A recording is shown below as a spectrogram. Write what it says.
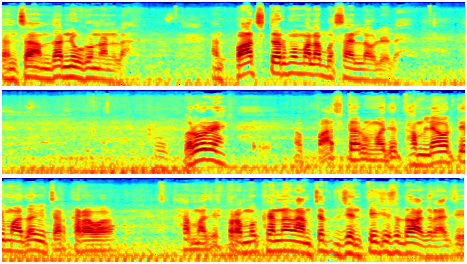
त्यांचा आमदार निवडून आणला. आणि पाच टर्म मला बसायला लावलेला आहे. बरोबर आहे? पाच टर्ममध्ये थांबल्यावरती माझा विचार करावा. हा माझे प्रामुख्यानं आमच्या जनतेची सुद्धा आग्रहाची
